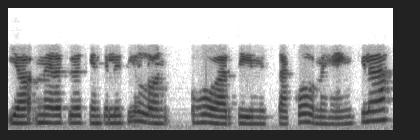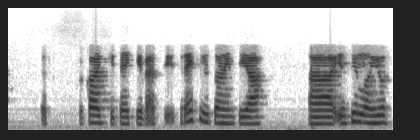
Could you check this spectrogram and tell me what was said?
ja meillä työskenteli silloin HR-tiimissä kolme henkilöä, jotka kaikki tekivät siis rekrytointia. Ja silloin just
